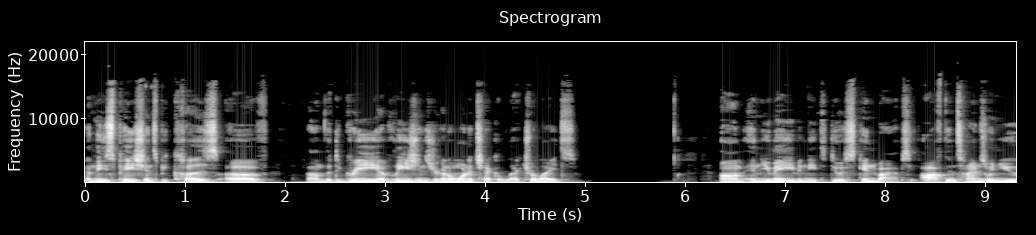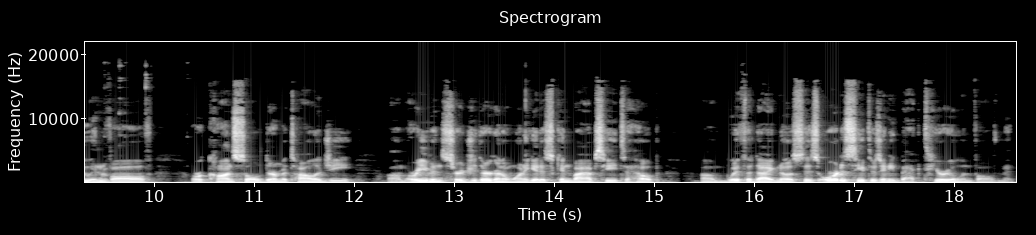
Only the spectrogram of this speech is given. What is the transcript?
And these patients, because of um, the degree of lesions, you're going to want to check electrolytes. Um, and you may even need to do a skin biopsy. Oftentimes, when you involve or consult dermatology um, or even surgery, they're going to want to get a skin biopsy to help um, with a diagnosis or to see if there's any bacterial involvement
